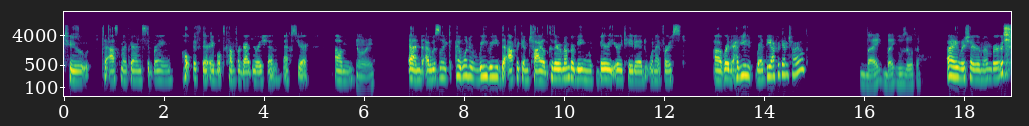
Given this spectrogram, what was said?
to to ask my parents to bring hope if they're able to come for graduation next year. Um All right. and I was like, I want to reread The African Child because I remember being like very irritated when I first uh read it. Have you read The African Child? By by who's the author? I wish I remembered.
